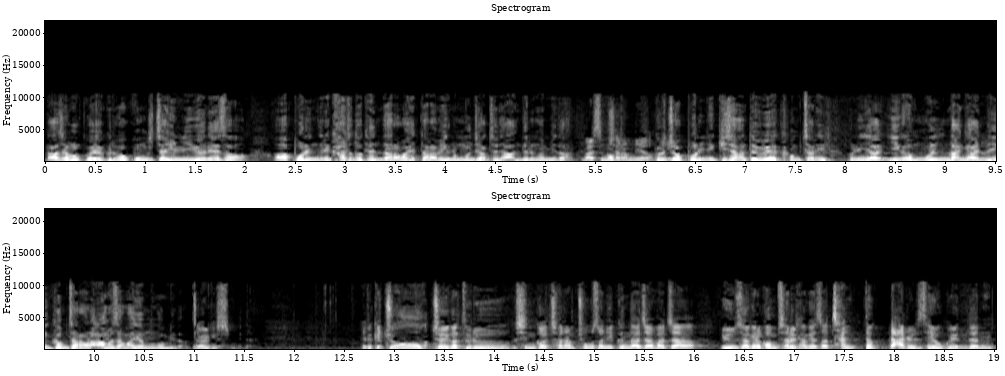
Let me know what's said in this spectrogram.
따져볼 거예요. 그리고 공직자윤리위원회에서 아, 본인들이 가져도 된다라고 했다라면 이거는 문제가 전혀 안 되는 겁니다. 말씀처럼요. 어, 그렇죠. 본인이 기장한테 왜 검찰이 흘리냐. 이거 물는 단계 아닙니다. 이 검찰하고는 아무 상관이 없는 겁니다. 알겠습니다. 이렇게 쭉 저희가 들으신 것처럼 총선이 끝나자마자 윤석열 검찰을 향해서 잔뜩 날을 세우고 있는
